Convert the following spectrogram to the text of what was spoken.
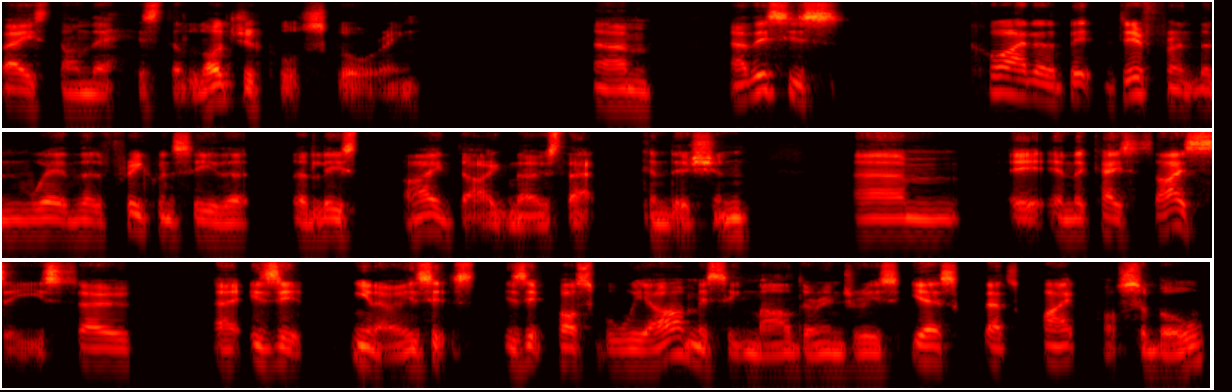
based on their histological scoring. Um, now this is quite a bit different than where the frequency that at least I diagnose that condition um, in the cases I see. So, uh, is it you know, is it is it possible we are missing milder injuries? Yes, that's quite possible.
